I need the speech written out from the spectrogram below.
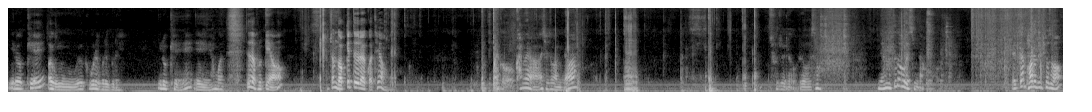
이렇게. 아이고 뭐왜 그래 그래 그래. 이렇게 예, 한번 뜯어 볼게요. 좀 넓게 뜯어야 할 것 같아요. 아이고 카메라 죄송합니다. 조절이 어려워서 네, 한번 뜯어보겠습니다. 일단 바로 눕혀서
